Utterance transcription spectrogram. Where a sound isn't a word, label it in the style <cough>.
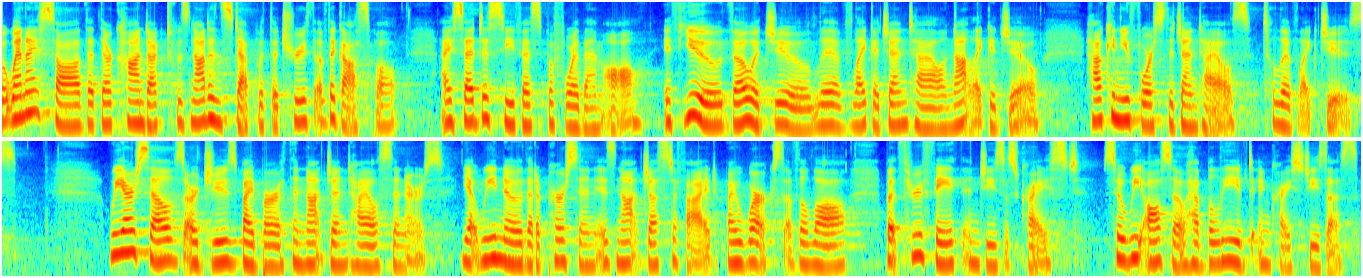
But when I saw that their conduct was not in step with the truth of the gospel, I said to Cephas before them all, If you, though a Jew, live like a Gentile and not like a Jew, how can you force the Gentiles to live like Jews? We ourselves are Jews by birth and not Gentile sinners, yet we know that a person is not justified by works of the law, but through faith in Jesus Christ. So we also have believed in Christ Jesus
